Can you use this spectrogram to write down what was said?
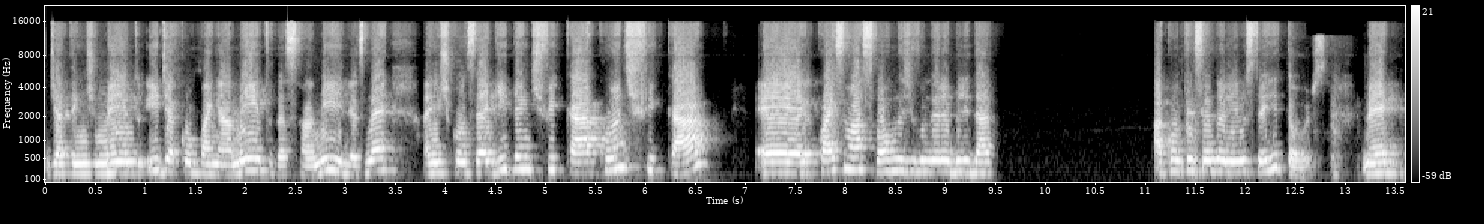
de atendimento e de acompanhamento das famílias, né? A gente consegue identificar, quantificar é, quais são as formas de vulnerabilidade acontecendo ali nos territórios, né?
